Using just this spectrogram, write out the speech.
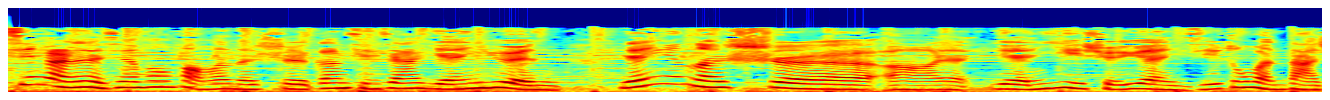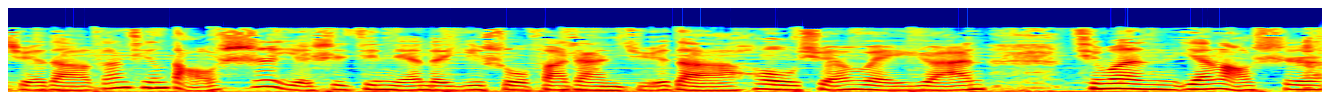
新港人的先锋访问的是钢琴家严韵。严韵呢是呃演艺学院以及中文大学的钢琴导师，也是今年的艺术发展局的候选委员。请问严老师，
